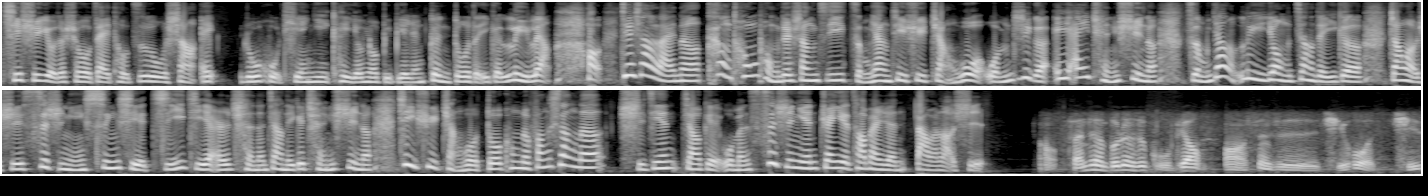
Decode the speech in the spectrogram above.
其实有的时候在投资路上，哎。如虎添翼，可以拥有比别人更多的一个力量。好，接下来呢，抗通膨的商机怎么样继续掌握？我们这个 AI 城市呢，怎么样利用这样的一个张老师四十年心血集结而成的这样的一个城市呢，继续掌握多空的方向呢？时间交给我们四十年专业操盘人大文老师。哦，反正不论是股票哦，甚至期货、期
